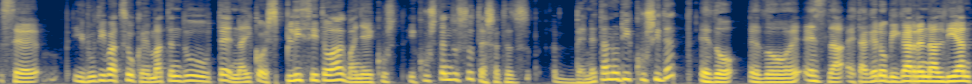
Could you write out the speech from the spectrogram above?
ze irudi batzuk ematen dute nahiko esplizitoak, baina ikust, ikusten duzu eta esaten benetan hori ikusi dut edo edo ez da eta gero bigarren aldian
